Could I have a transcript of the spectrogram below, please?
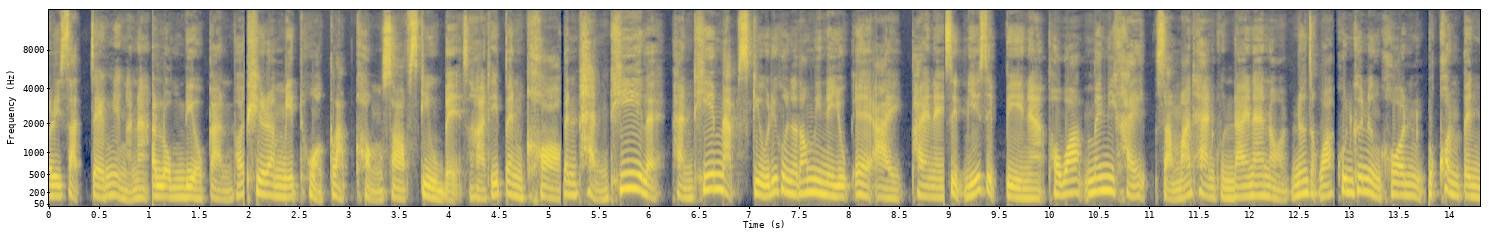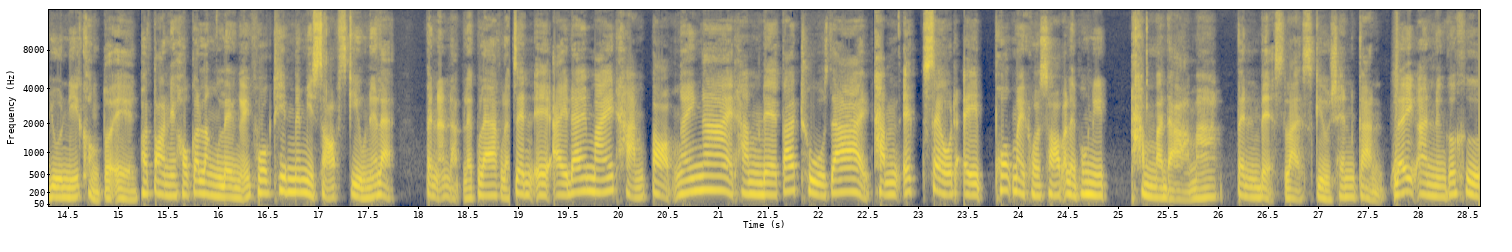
บริษัทเจ๊งอย่างนั้นนะอารมณ์เดียวกัน เพราะพีระมิดหัวกลับของ soft skill base นะคะที่เป็นคอเป็นแผนที่เลย แผนที่ map skill ที่คุณจะต้องมีในยุค AI ภายใน 10-20 ปีเนี่ยเพราะว่าไม่มีใครสามารถแทนคุณได้แน่นอน เนื่องจากว่าคุณคือหนึ่งคน ทุกคนเป็นยูนิคของตัวเอง เพราะตอนนี้เขากำลังเลงไอ้พวกที่ไม่มี soft skill นี่แหละเป็นอันดับแรก ๆ เลย Gen AI ได้ไหม ถามตอบง่าย ๆ ทำ Data Tools ได้ ทำ Excel ไอ้พวก Microsoft อะไรพวกนี้ ธรรมดามาก เป็น baseline skill เช่นกัน และอีกอันหนึ่งก็คือ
